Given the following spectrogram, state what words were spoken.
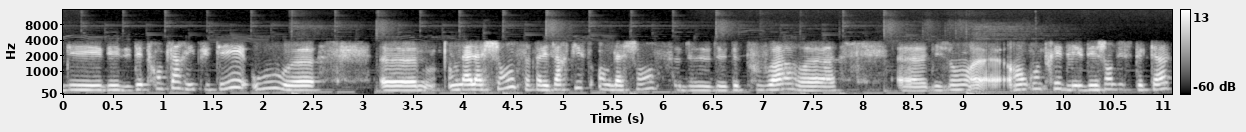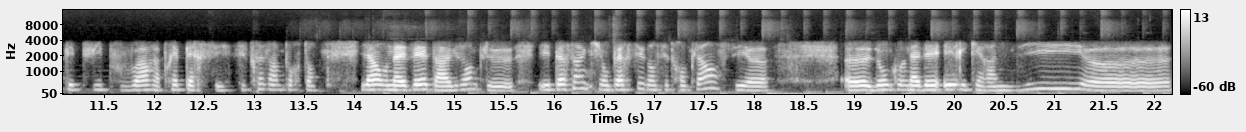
des, des, tremplins réputés où on a la chance, enfin les artistes ont de la chance de pouvoir euh, disons, euh, rencontrer des, des gens du spectacle et puis pouvoir après percer. C'est très important. Là, on avait par exemple euh, les personnes qui ont percé dans ces tremplins, c'est euh, euh, donc on avait Eric euh,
